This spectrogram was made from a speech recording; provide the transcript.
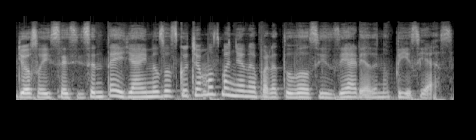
Yo soy Ceci Centella y nos escuchamos mañana para tu dosis diaria de noticias.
